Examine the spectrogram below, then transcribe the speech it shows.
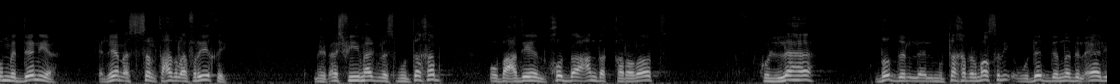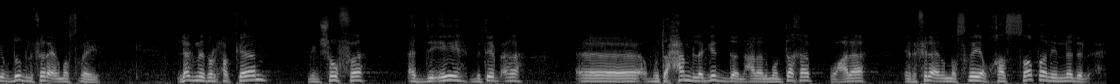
أم الدنيا اللي هي مؤسسة الاتحاد الأفريقي ما يبقاش فيه مجلس منتخب وبعدين خد بقى عندك قرارات كلها ضد المنتخب المصري وضد النادي الأهلي وضد الفرق المصرية. لجنة الحكام بنشوفها قد إيه بتبقى آه، متحاملة جدا على المنتخب وعلى الفرق المصرية وخاصة النادي الأهلي.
